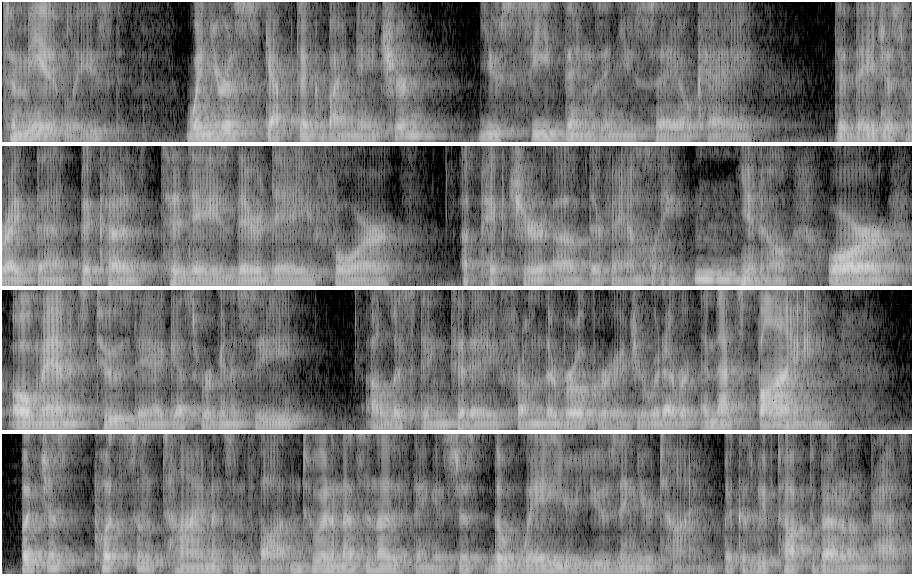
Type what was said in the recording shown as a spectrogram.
to me at least, when you're a skeptic by nature, you see things and you say, okay, did they just write that because today's their day for a picture of their family, mm. you know? Or, oh man, it's Tuesday. I guess we're going to see a listing today from their brokerage or whatever. And that's fine, but just put some time and some thought into it. And that's another thing is just the way you're using your time because we've talked about it on past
